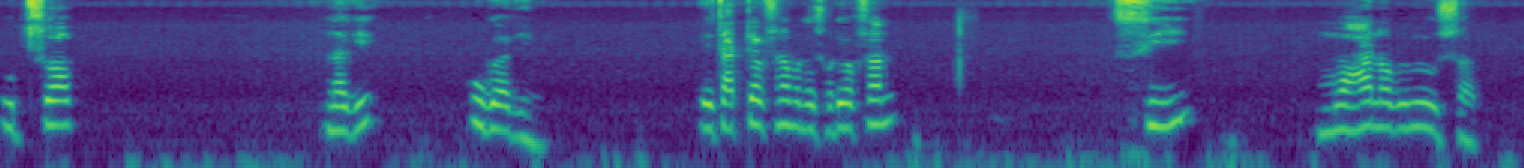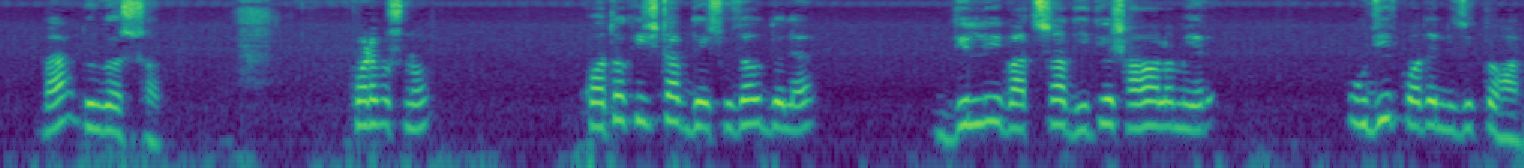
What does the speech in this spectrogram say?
উৎসব নাকি উগাদি এই চারটি অপশানের মধ্যে সঠিক অপশান সি মহানবমী উৎসব বা দুর্গোৎসব। পরের প্রশ্ন, কত খ্রিস্টাব্দে সুজাউদ্দৌলা দিল্লি বাদশাহ দ্বিতীয় শাহ আলমের উজির পদে নিযুক্ত হন।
